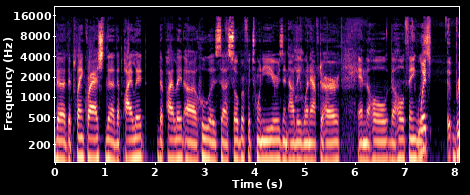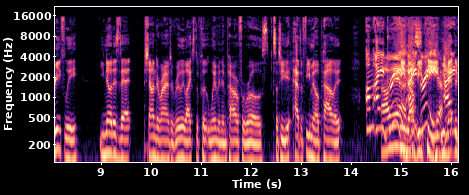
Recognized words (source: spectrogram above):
the the plane crash, the the pilot. The pilot, uh, who was uh, sober for twenty years, and how they went after her, and the whole the whole thing was Which, uh, briefly, you notice that Shonda Rhimes really likes to put women in powerful roles. So she has a female pilot. Um, I Oh, agree. yeah. I agree. VP. You I agree.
